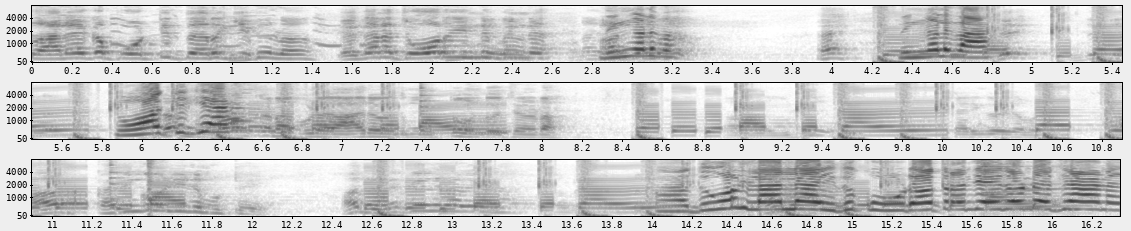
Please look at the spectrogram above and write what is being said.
തലയൊക്കെ പൊട്ടി തെറിക്കും. എങ്ങനെ ചോറ് പിന്നെ? നിങ്ങൾ വാ. നിങ്ങൾ വാ. നോക്കിക്കാണ്. ആരോ മുട്ട കൊണ്ടുവച്ചോടാ? അത് കൊള്ളാല്ല ഇത് കൂടോത്രം ചെയ്തോണ്ട് വെച്ചാണ്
